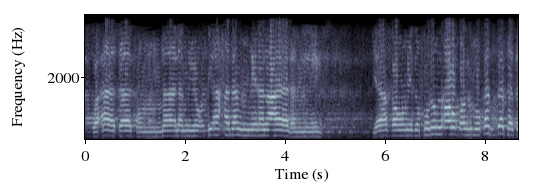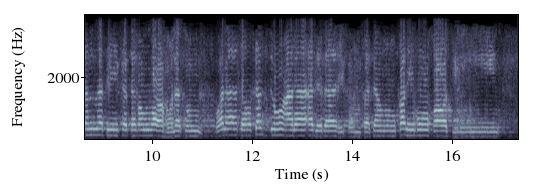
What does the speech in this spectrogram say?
وآتاكم ما لم يؤت أحدا من العالمين. يا قوم ادخلوا الأرض المقدسة التي كتب الله لكم ولا ترتدوا على أدباركم فتنقلبوا خاسرين.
